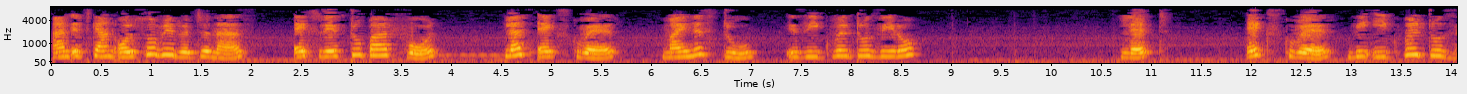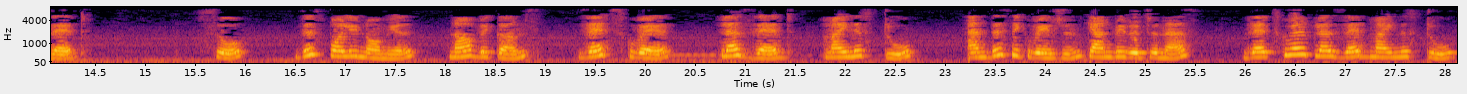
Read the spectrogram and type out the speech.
and it can also be written as x raised to power 4 plus x square minus 2 is equal to 0. Let x square be equal to z. So, this polynomial now becomes z square plus z minus 2 and this equation can be written as z square plus z minus 2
